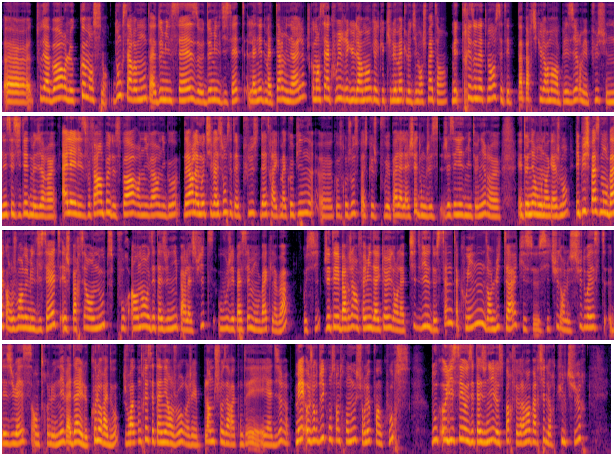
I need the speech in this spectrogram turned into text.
tout d'abord le commencement. Donc ça remonte à 2016-2017, l'année de ma terminale. Je commençais à courir régulièrement quelques kilomètres le dimanche matin. Mais très honnêtement, c'était pas particulièrement un plaisir, mais plus une nécessité de me dire euh, allez Elise, faut faire un peu de sport, on y va, on y go. D'ailleurs, la motivation c'était plus d'être avec ma copine euh, qu'autre chose parce que je pouvais pas la lâcher, donc j'essayais de m'y tenir euh, et tenir mon engagement. Et puis je passe mon bac en juin 2017 et je partais en août pour un an aux États-Unis par la suite où j'ai passé mon bac là-bas aussi. J'étais hébergée en famille d'accueil dans la petite ville de Santa Queen, dans l'Utah, qui se situe dans le sud-ouest des US, entre le Nevada et le Colorado. Je vous raconterai cette année un jour, j'ai plein de choses à raconter et à dire. Mais aujourd'hui, concentrons-nous sur le point course. Donc au lycée aux États-Unis, le sport fait vraiment partie de leur culture.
